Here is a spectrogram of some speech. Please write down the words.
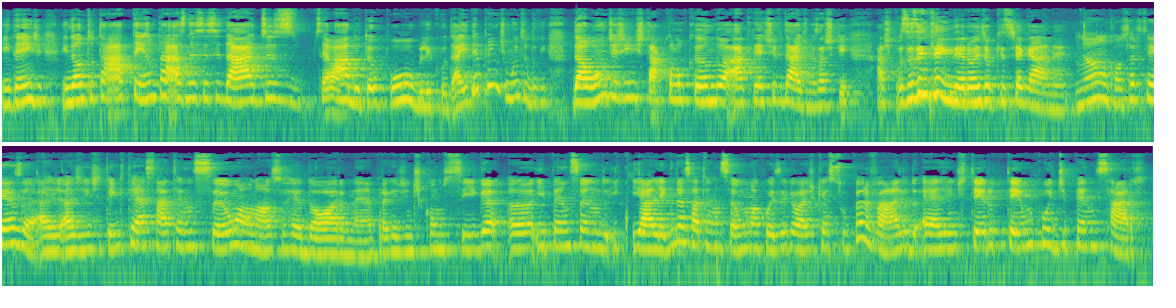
entende? Então tu tá atenta às necessidades, sei lá, do teu público. Daí depende muito do da onde a gente tá colocando a criatividade, mas acho que acho que vocês entenderam onde eu quis chegar, né? Não, com certeza. A, a gente tem que ter essa atenção ao nosso redor, né, para que a gente consiga uh, ir pensando. E, e além dessa atenção, uma coisa que eu acho que é super válido é a gente ter o tempo de pensar.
